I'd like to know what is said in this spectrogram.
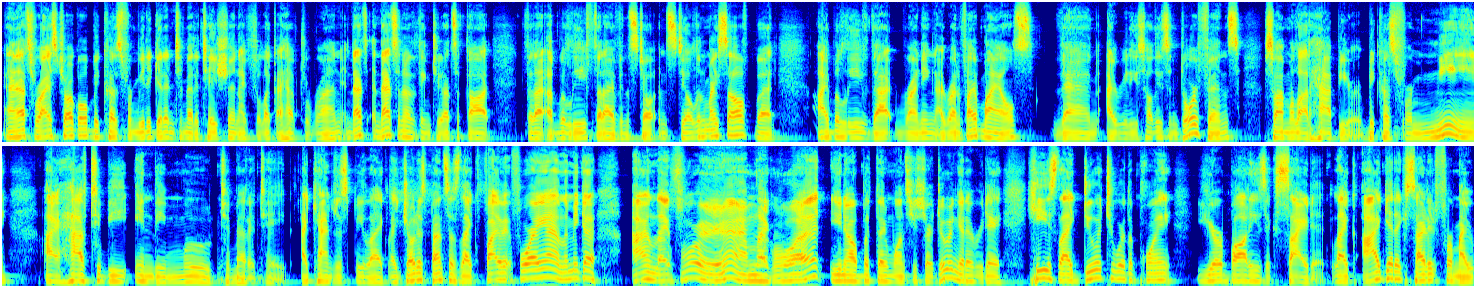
and that's where I struggle because for me to get into meditation, I feel like I have to run. And that's, and that's another thing too. That's a thought that I, a belief that I've instilled, instilled in myself. But I believe that running, I run five miles then I release all these endorphins. So I'm a lot happier because for me, I have to be in the mood to meditate. I can't just be like, like Joe Dispenza's like 5 at 4 a.m. Let me go. I'm like 4 a.m. Like what? You know, but then once you start doing it every day, he's like, do it to where the point your body's excited. Like I get excited for my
